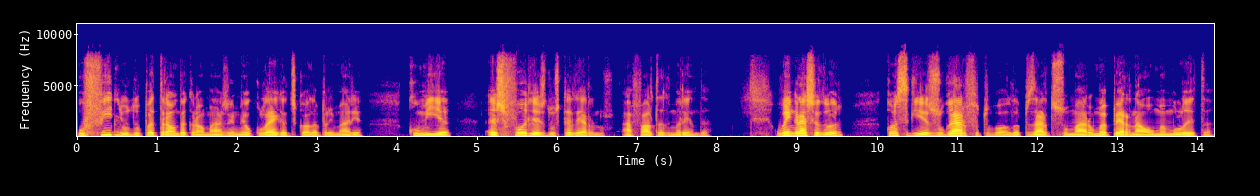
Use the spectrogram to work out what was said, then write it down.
O filho do patrão da cromagem, meu colega de escola primária, comia as folhas dos cadernos à falta de merenda. O engraxador conseguia jogar futebol, apesar de somar uma perna a uma muleta.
